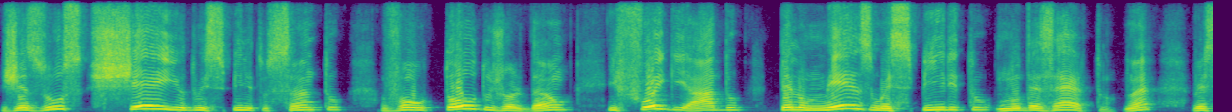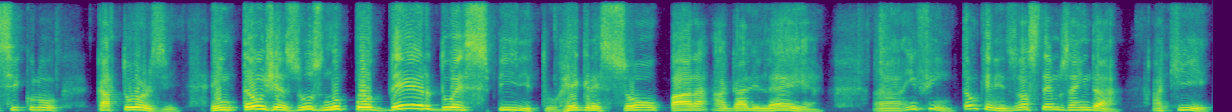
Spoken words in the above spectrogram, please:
Jesus, cheio do Espírito Santo, voltou do Jordão e foi guiado pelo mesmo Espírito no deserto, não é? Versículo 14. Então Jesus, no poder do Espírito, regressou para a Galileia. Ah, enfim, então, queridos, nós temos ainda aqui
